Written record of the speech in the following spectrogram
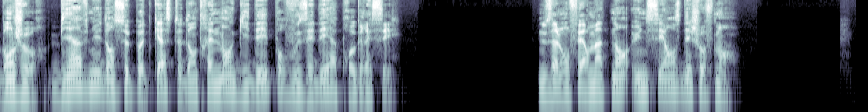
Bonjour, bienvenue dans ce podcast d'entraînement guidé pour vous aider à progresser. Nous allons faire maintenant une séance d'échauffement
